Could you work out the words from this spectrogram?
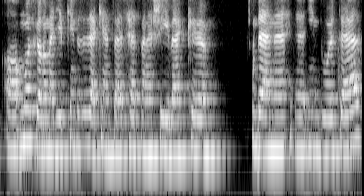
A mozgalom egyébként az 1970-es években indult el,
